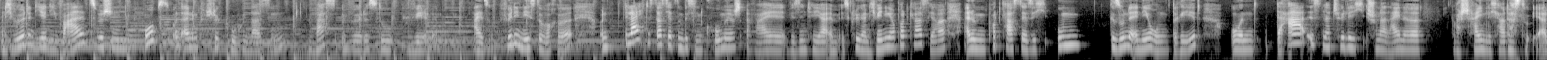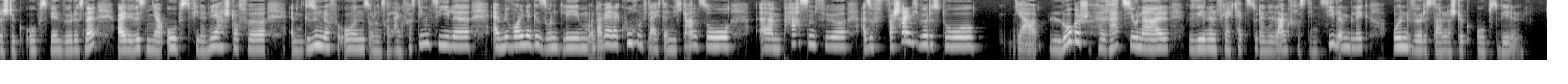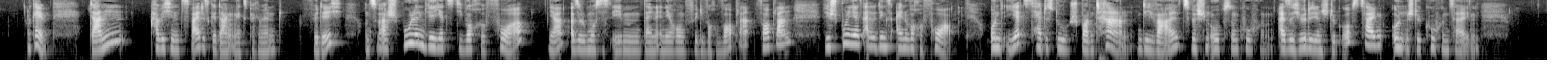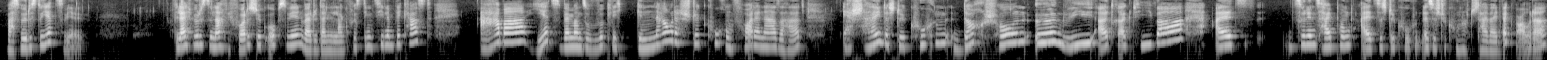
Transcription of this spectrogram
Und ich würde dir die Wahl zwischen Obst und einem Stück Kuchen lassen. Was würdest du wählen? Also für die nächste Woche. Und vielleicht ist das jetzt ein bisschen komisch, weil wir sind hier ja im Ist Klüger nicht weniger Podcast, ja. Einem Podcast, der sich um gesunde Ernährung dreht. Und da ist natürlich schon alleine wahrscheinlicher, dass du eher das Stück Obst wählen würdest, ne? Weil wir wissen ja, Obst, viele Nährstoffe, ähm, gesünder für uns und unsere langfristigen Ziele. Ähm, wir wollen ja gesund leben und da wäre der Kuchen vielleicht dann nicht ganz so ähm, passend für. Also wahrscheinlich würdest du ja, logisch, rational wählen. Vielleicht hättest du deine langfristigen Ziele im Blick und würdest dann das Stück Obst wählen. Okay, dann habe ich ein zweites Gedankenexperiment für dich. Und zwar spulen wir jetzt die Woche vor. Ja, also du musstest eben deine Ernährung für die Woche vorplanen. Wir spulen jetzt allerdings eine Woche vor. Und jetzt hättest du spontan die Wahl zwischen Obst und Kuchen. Also ich würde dir ein Stück Obst zeigen und ein Stück Kuchen zeigen. Was würdest du jetzt wählen? Vielleicht würdest du nach wie vor das Stück Obst wählen, weil du deine langfristigen Ziele im Blick hast. Aber jetzt, wenn man so wirklich genau das Stück Kuchen vor der Nase hat, erscheint das Stück Kuchen doch schon irgendwie attraktiver als zu dem Zeitpunkt, als das Stück Kuchen, das Stück Kuchen noch total weit weg war, oder?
